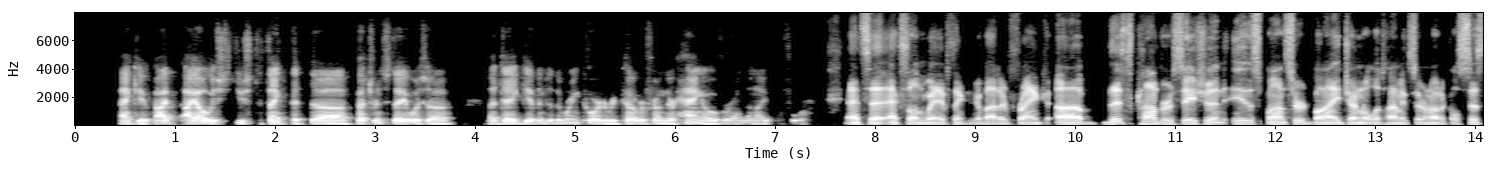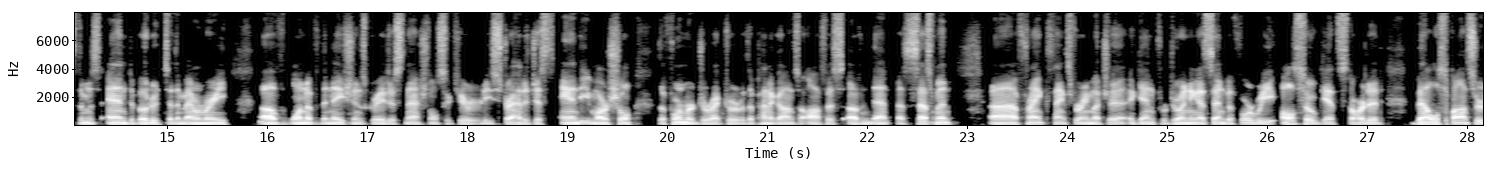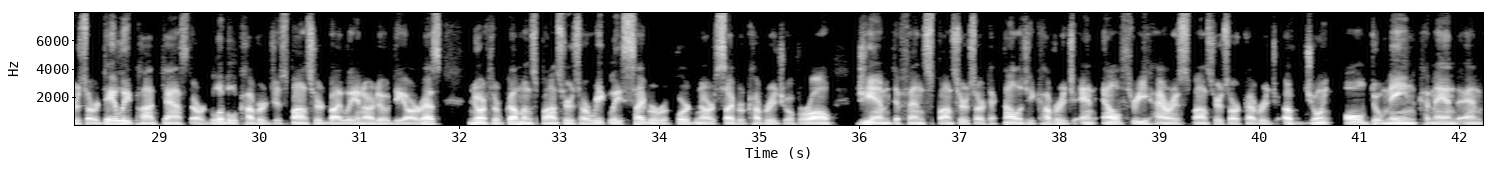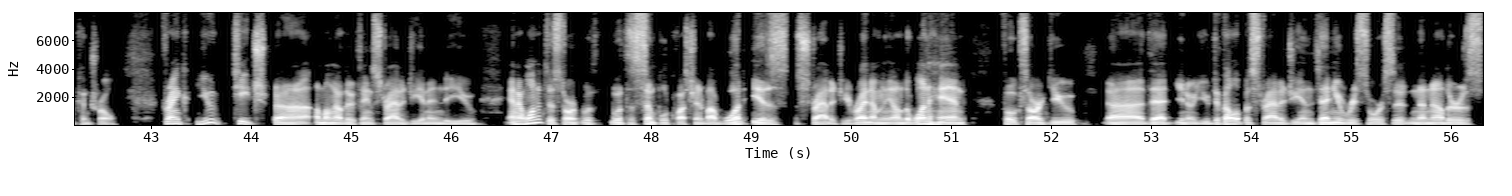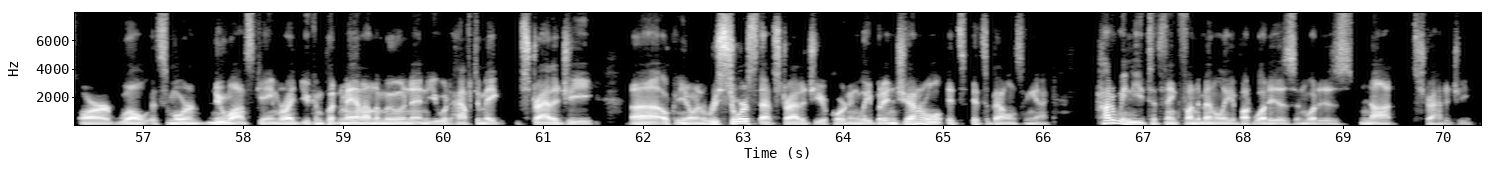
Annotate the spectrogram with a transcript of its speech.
Thank you. I, I always used to think that uh, Veterans Day was a, a day given to the Marine Corps to recover from their hangover on the night before. That's an excellent way of thinking about it, Frank. Uh, this conversation is sponsored by General Atomics Aeronautical Systems and devoted to the memory of one of the nation's greatest national security strategists, Andy Marshall, the former director of the Pentagon's Office of Net Assessment. Uh, Frank, thanks very much uh, again for joining us. And before we also get started, Bell sponsors our daily podcast. Our global coverage is sponsored by Leonardo DRS. Northrop Grumman sponsors our weekly cyber report and our cyber coverage overall. GM Defense sponsors our technology technology coverage, and L3 Harris sponsors our coverage of joint all domain command and control. Frank, you teach, uh, among other things, strategy at NDU. And I wanted to start with, with a simple question about what is strategy, right? I mean, on the one hand, folks argue uh, that you know you develop a strategy and then you resource it and then others are well it's a more nuanced game right you can put man on the moon and you would have to make strategy uh, you know and resource that strategy accordingly but in general it's it's a balancing act how do we need to think fundamentally about what is and what is not strategy?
